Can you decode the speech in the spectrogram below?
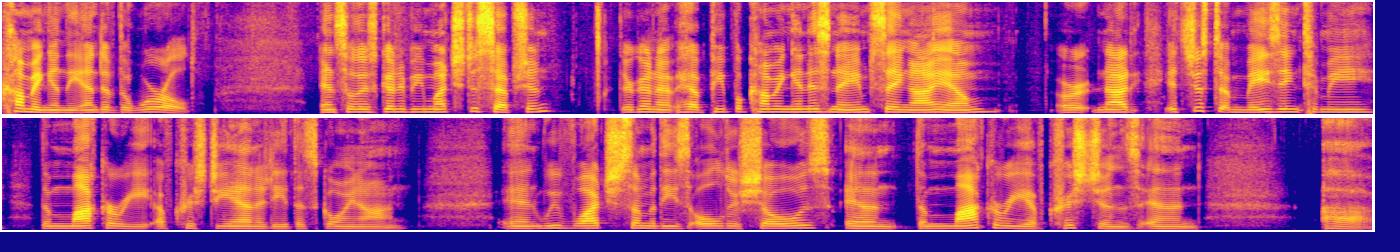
coming in the end of the world. And so there's going to be much deception. They're going to have people coming in his name saying, I am, or not. It's just amazing to me the mockery of Christianity that's going on. And we've watched some of these older shows and the mockery of Christians, and uh,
